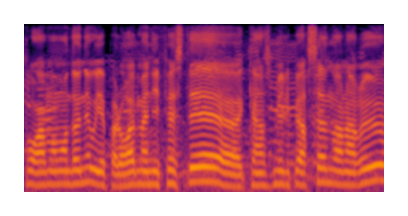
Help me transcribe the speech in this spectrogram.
pour un moment donné où il n'y a pas le droit de manifester, euh, 15 000 personnes dans la rue.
